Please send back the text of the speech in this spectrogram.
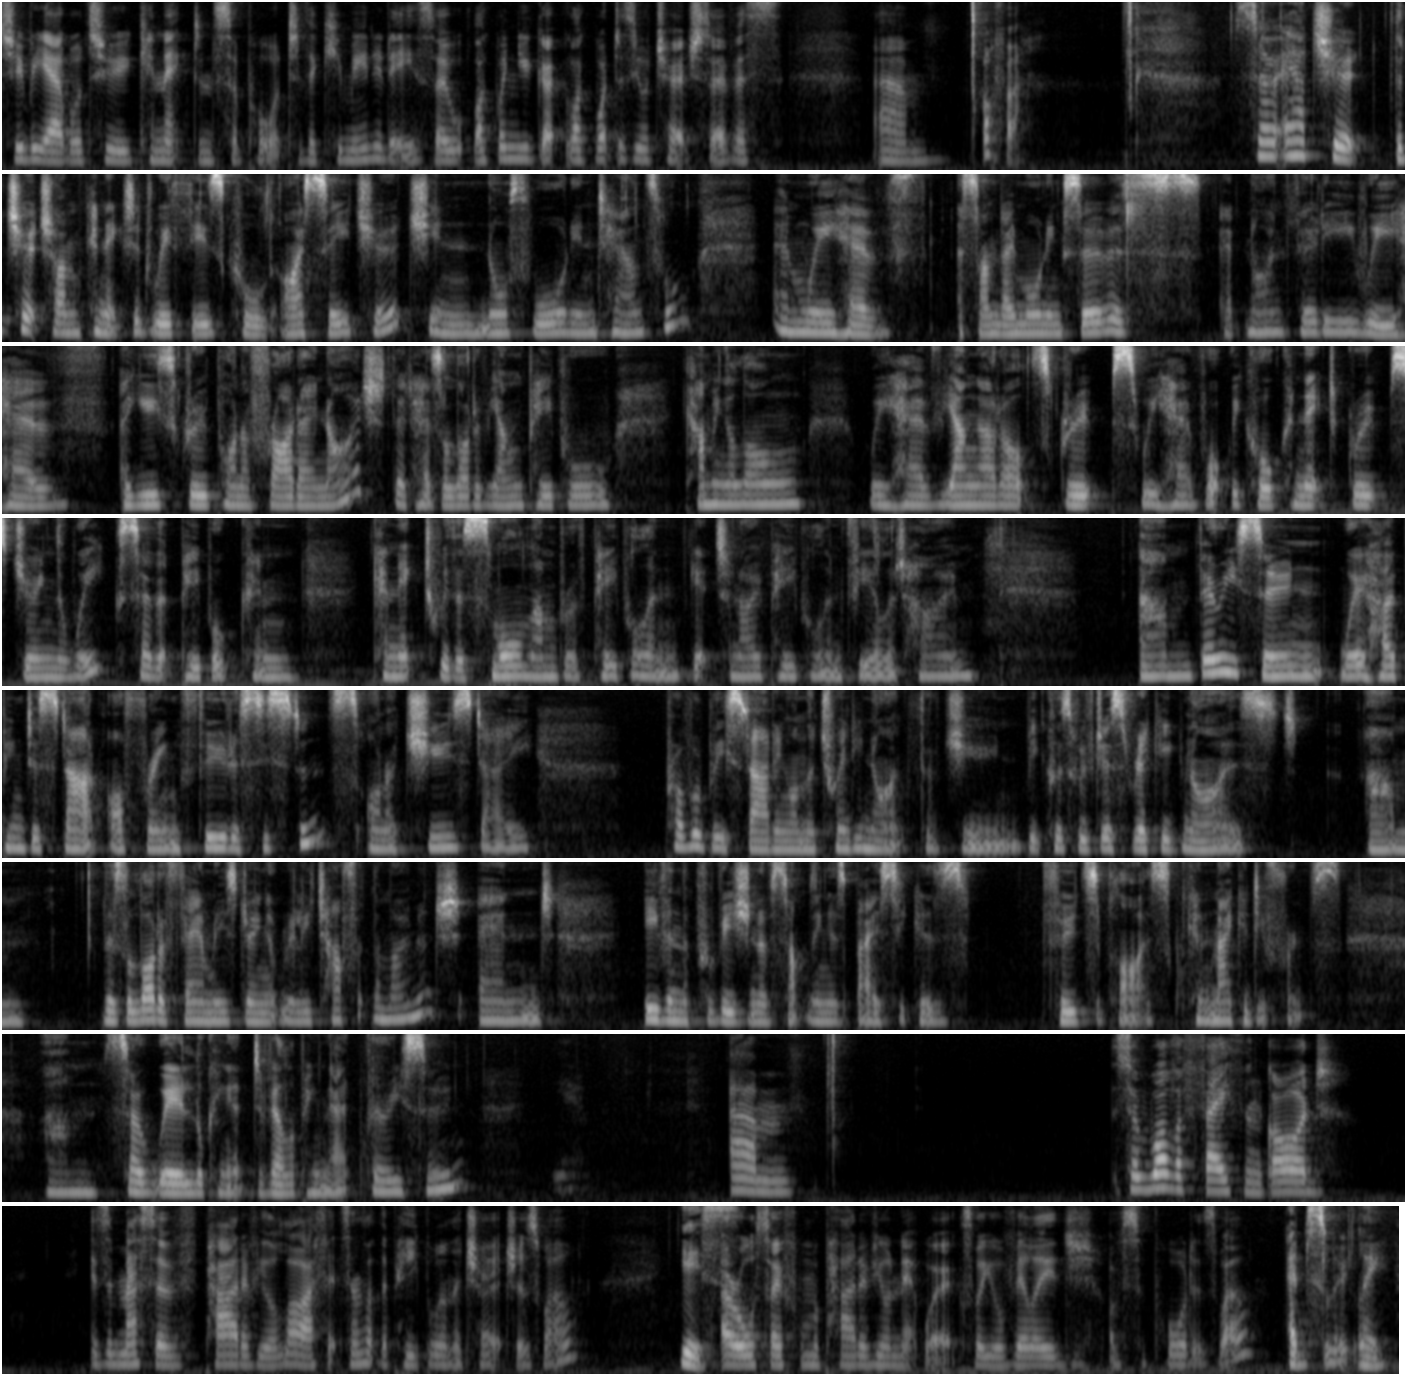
to be able to connect and support to the community? So, like when you go, like what does your church service um, offer? So our church, the church I'm connected with, is called IC Church in North Ward in Townsville, and we have a Sunday morning service at nine thirty. We have a youth group on a Friday night that has a lot of young people coming along. We have young adults groups. We have what we call connect groups during the week, so that people can connect with a small number of people and get to know people and feel at home. Um, very soon, we're hoping to start offering food assistance on a Tuesday, probably starting on the 29th of June, because we've just recognised um, there's a lot of families doing it really tough at the moment, and even the provision of something as basic as food supplies can make a difference. Um, so we're looking at developing that very soon. Um, so while the faith in God is a massive part of your life, it sounds like the people in the church as well Yes. are also form a part of your networks or your village of support as well. Absolutely.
